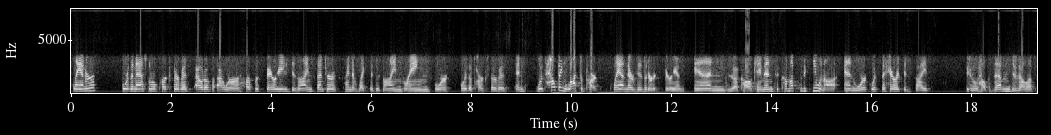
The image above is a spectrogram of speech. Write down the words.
planner for the National Park Service out of our Harpers Ferry Design Center. It's kind of like the design brain for, for the Park Service and was helping lots of parks plan their visitor experience. And a call came in to come up to the Keweenaw and work with the heritage sites to help them develop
